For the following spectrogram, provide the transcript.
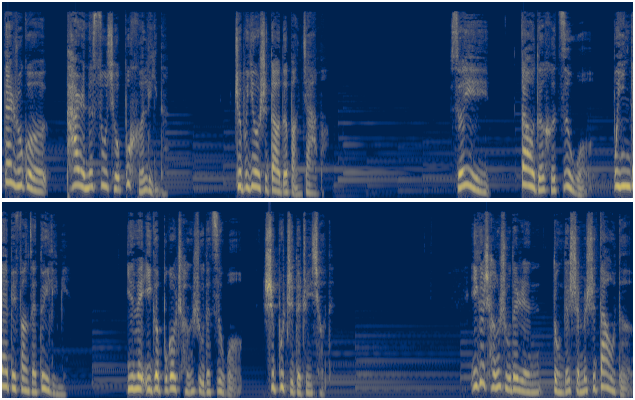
但如果他人的诉求不合理呢？这不又是道德绑架吗？所以，道德和自我不应该被放在对立面，因为一个不够成熟的自我是不值得追求的。一个成熟的人懂得什么是道德，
